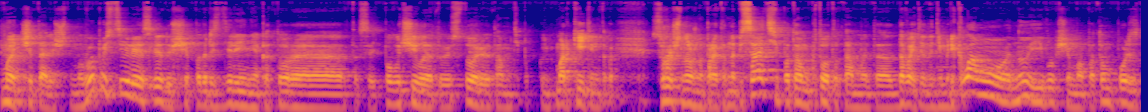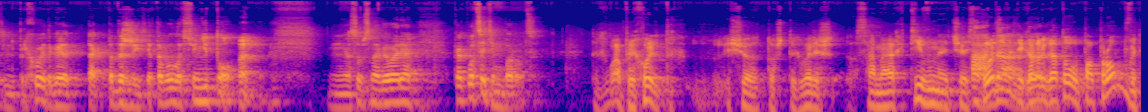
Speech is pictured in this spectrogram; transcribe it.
мы отчитались, что мы выпустили, следующее подразделение, которое, так сказать, получило эту историю, там, типа, какой-нибудь маркетинг, такой, срочно нужно про это написать, и потом кто-то там это, давайте дадим рекламу, ну и, в общем, а потом пользователи приходят и говорят, так, подождите, это было все не то. Собственно говоря, как вот с этим бороться? А приходит еще то, что ты говоришь, самая активная часть а, пользователей, да, которые да. готовы попробовать.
